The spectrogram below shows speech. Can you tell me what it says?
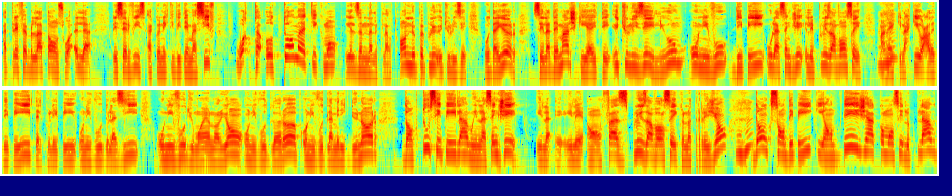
à très faible latence ou les services à connectivité massive, automatiquement ils amènent le cloud. On ne peut plus utiliser. Ou d'ailleurs, c'est la démarche qui a été utilisée au niveau des pays où la 5G est les plus avancée. Mm-hmm. des pays tels que les pays au niveau de l'Asie, au niveau du Moyen-Orient, au niveau de l'Europe, au niveau de l'Amérique du Nord. Donc tous ces pays-là où la 5G il, est en phase plus avancée que notre région. Mhm. Donc, ce sont des pays qui ont déjà commencé le cloud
